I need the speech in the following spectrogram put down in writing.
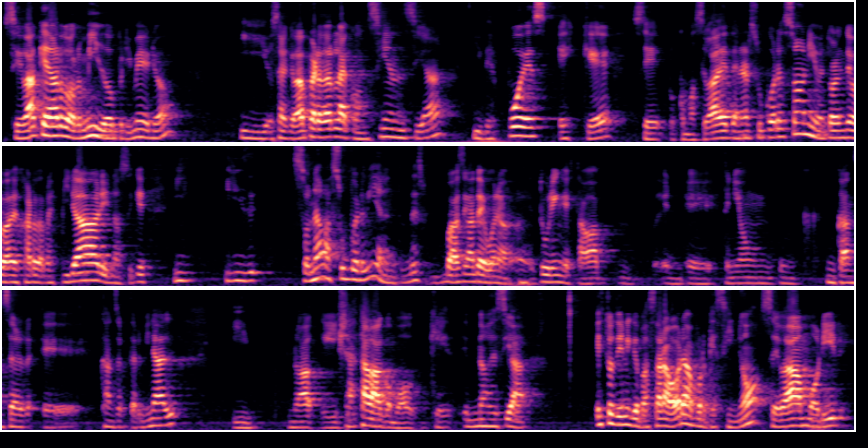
se va a quedar dormido primero, y, o sea, que va a perder la conciencia, y después es que, se, como se va a detener su corazón, y eventualmente va a dejar de respirar, y no sé qué. Y, sonaba súper bien, ¿entendés? Básicamente, bueno, eh, Turing estaba, en- eh, tenía un, un- un cáncer, eh, cáncer terminal, y, no, y ya estaba como que nos decía, esto tiene que pasar ahora porque si no se va a morir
